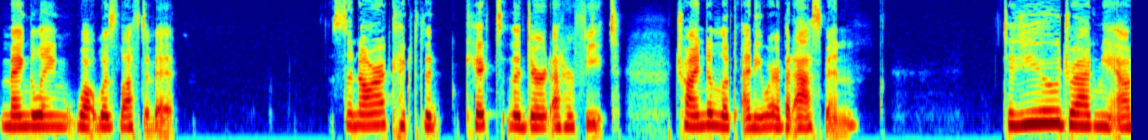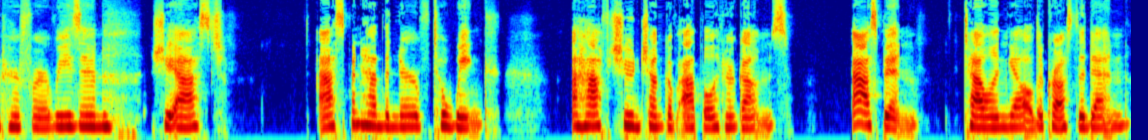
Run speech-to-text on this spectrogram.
mangling what was left of it. Sonara kicked the kicked the dirt at her feet, trying to look anywhere but Aspen. Did you drag me out here for a reason? she asked. Aspen had the nerve to wink, a half chewed chunk of apple in her gums. Aspen, Talon yelled across the den.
